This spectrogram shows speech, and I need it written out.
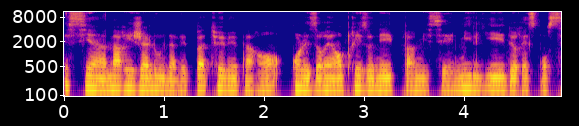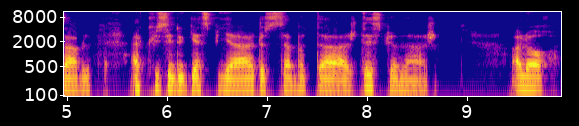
Si un mari jaloux n'avait pas tué mes parents, on les aurait emprisonnés parmi ces milliers de responsables accusés de gaspillage, de sabotage, d'espionnage. Alors,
